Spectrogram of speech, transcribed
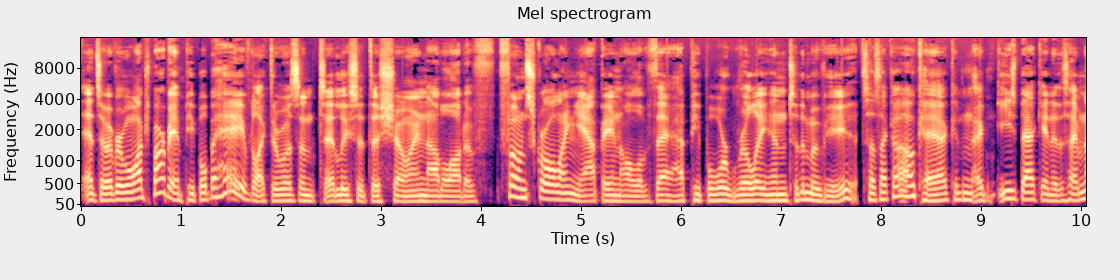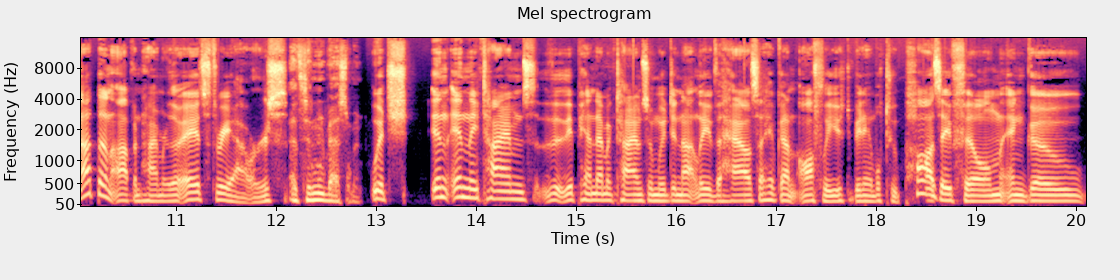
and so everyone watched Barbie, and people behaved like there wasn't, at least at this showing, not a lot of phone scrolling, yapping, all of that. People were really into the movie, so I was like, oh, okay, I can I ease back into this. I've not done Oppenheimer though. A, it's three hours That's an investment. which in, in the times, the, the pandemic times when we did not leave the house, I have gotten awfully used to being able to pause a film and go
